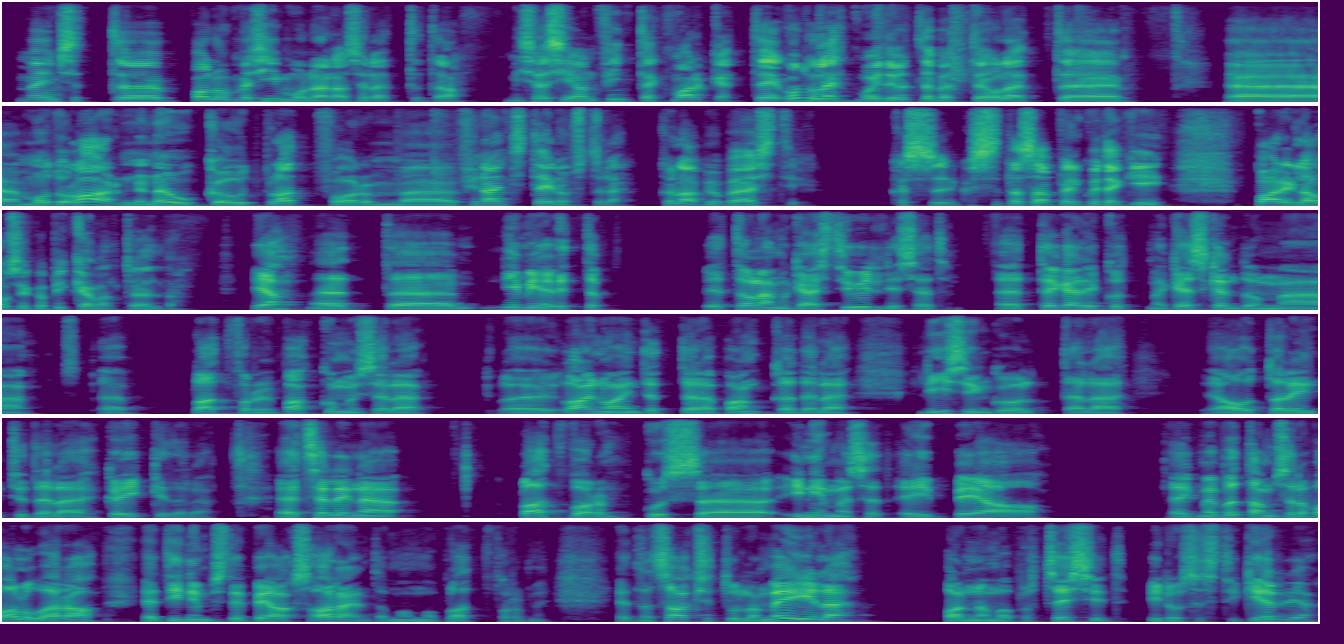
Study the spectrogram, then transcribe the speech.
me ilmselt äh, palume Siimul ära seletada, mis asi on Fintech Market, teie koduleht muide ütleb, et te olete äh, modulaarne no-code platvorm äh, finantsteenustele, kõlab jube hästi. kas, kas seda saab veel kuidagi paari lausega pikemalt öelda? jah, et äh, nimi ütleb et olemegi hästi üldised, et tegelikult me keskendume äh, platvormi pakkumisele äh, laenuandjatele, pankadele, liisingutele ja autorentidele, kõikidele, et selline platvorm, kus äh, inimesed ei pea ehk me võtame selle valu ära, et inimesed ei peaks arendama oma platvormi, et nad saaksid tulla meile, panna oma protsessid ilusasti kirja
